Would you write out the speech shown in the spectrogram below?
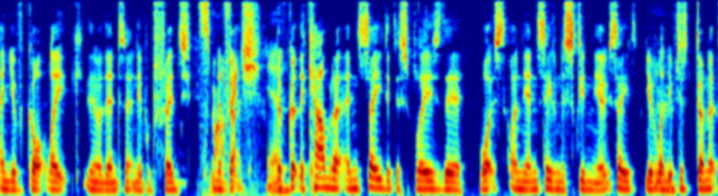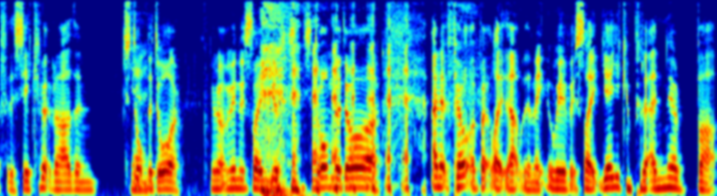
and you've got like you know the internet enabled fridge. Smart they've got- fridge. Yeah. They've got the camera inside that displays the what's on the inside on the screen on the outside. You've like Mhm. you've just done it for the sake of it rather than stop Yeah. the door. You know what I mean? It's like you stop the door, and it felt a bit like that with the microwave. It's like yeah, you can put it in there, but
